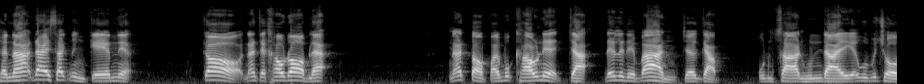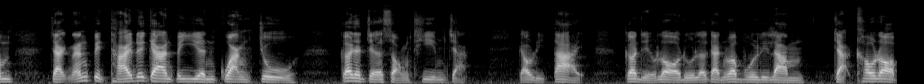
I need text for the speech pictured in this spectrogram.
ชนะได้สักหนึ่งเกมเนี่ยก็น่าจะเข้ารอบแล้ว นัดต่อไปพวกเขาเนี่ยจะได้เล่นในบ้านเจอกับอุนซานฮุนไดครับคุณผู้ชม จากนั้นปิดท้ายด้วยการไปเยือนกวางจู ก็จะเจอ 2 ทีมจากเกาหลีใต้ ก็เดี๋ยวรอดูแล้วกันว่าบุรีรัมจะเข้ารอบ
